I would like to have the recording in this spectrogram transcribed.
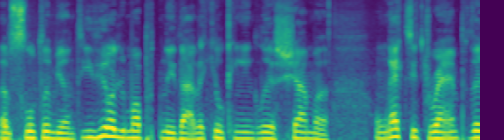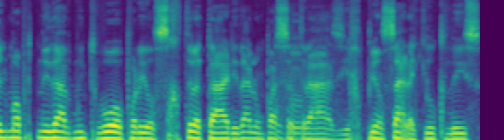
absolutamente, e deu-lhe uma oportunidade, aquilo que em inglês chama um exit ramp, deu-lhe uma oportunidade muito boa para ele se retratar e dar um passo atrás e repensar aquilo que disse.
